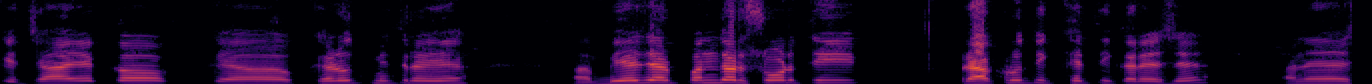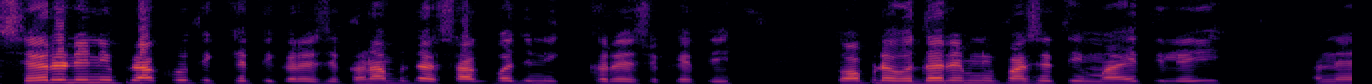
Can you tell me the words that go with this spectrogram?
કે જ્યાં એક ખેડૂત ખેડૂત મિત્રએ બે હજાર પંદર સોળથી પ્રાકૃતિક ખેતી કરે છે અને શેરડીની પ્રાકૃતિક ખેતી કરે છે, ઘણા બધા શાકભાજીની કરે છે ખેતી. તો આપણે વધારે એમની પાસેથી માહિતી લઈ અને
